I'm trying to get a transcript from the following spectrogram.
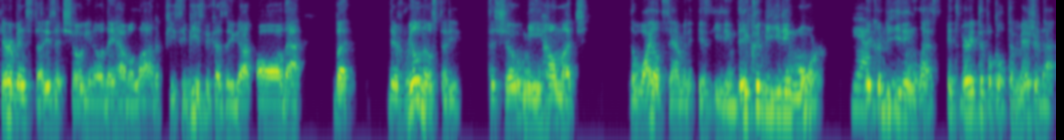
there have been studies that show you know they have a lot of pcbs because they got all that but there's real no study to show me how much the wild salmon is eating. They could be eating more. Yeah. They could be eating less. It's very difficult to measure that.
